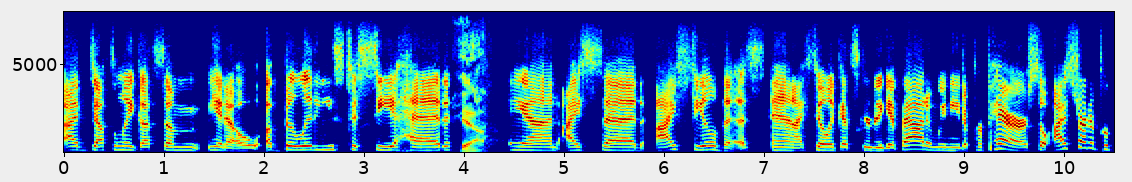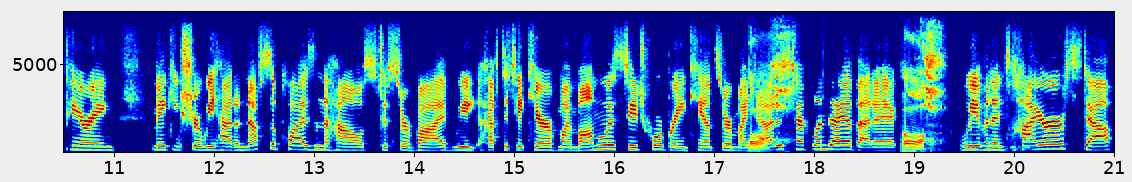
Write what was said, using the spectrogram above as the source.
I've definitely got some, you know, abilities to see ahead. Yeah. And I said, I feel this and I feel like it's going to get bad and we need to prepare. So I started preparing, making sure we had enough supplies in the house to survive. We have to take care of my mom who has stage four brain cancer. My dad Oh. is type 1 diabetic. Oh, We have an entire staff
